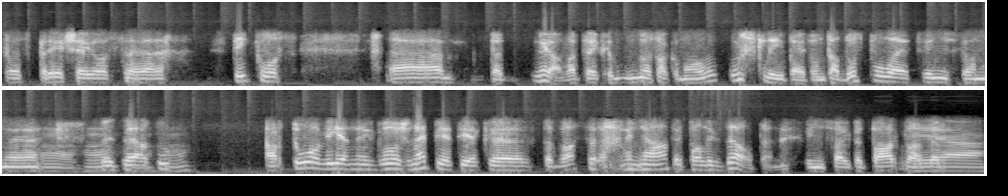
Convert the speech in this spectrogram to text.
tos priekšējos uh, stiklus. Uh, tad, nu jā, var teikt, no sākuma uzslīpēt un tad uzpulēt viņus. Un, uh -huh, bet, jā, tu, uh -huh. Ar to vien gluži nepietiek, tad vasarā viņa ātri paliks dzelteni. Viņas vajag pārklāt ar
